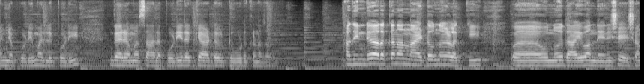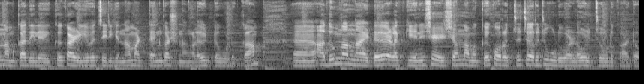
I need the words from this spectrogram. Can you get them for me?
മഞ്ഞൾപ്പൊടി മല്ലിപ്പൊടി ഗരം മസാലപ്പൊടി ഇതൊക്കെയായിട്ട് ഇട്ട് കൊടുക്കുന്നത് അതിന്റെ അതൊക്കെ നന്നായിട്ട് ഒന്ന് ഇളക്കി. ഒന്ന് ഇതായി വന്നതിന് ശേഷം നമുക്കതിലേക്ക് കഴുകി വെച്ചിരിക്കുന്ന മട്ടൻ കഷ്ണങ്ങൾ ഇട്ട് കൊടുക്കാം. അതും നന്നായിട്ട് ഇളക്കിയതിന് ശേഷം നമുക്ക് കുറച്ച് ചെറു ചൂടുവെള്ളം ഒഴിച്ചു കൊടുക്കാം കേട്ടോ.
